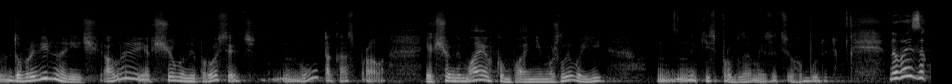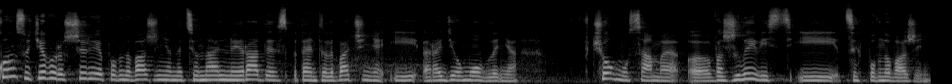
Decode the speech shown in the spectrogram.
добровільна річ, але якщо вони просять, ну така справа. Якщо немає в компанії, можливо, і якісь проблеми із-за цього будуть. Новий закон суттєво розширює повноваження Національної ради з питань телебачення і радіомовлення. В чому саме е, важливість і цих повноважень?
